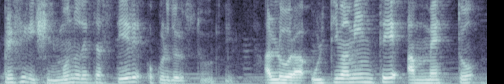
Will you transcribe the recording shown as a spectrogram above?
Preferisci il mondo delle tastiere o quello dello sturdi? Allora, ultimamente ammetto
